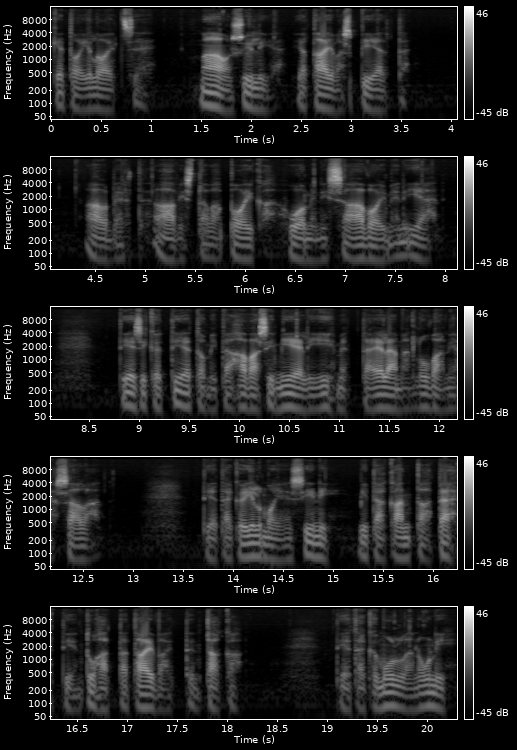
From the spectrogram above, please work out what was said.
keto iloitsee, maa on syliä ja taivas pieltä. Albert, aavistava poika, huomenissa avoimen iän. Tiesikö tieto, mitä havasi mieli ihmettä elämän luvan ja salan? Tietääkö ilmojen sini, mitä kantaa tähtien tuhatta taivaitten taka? Tietääkö mullan uni,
